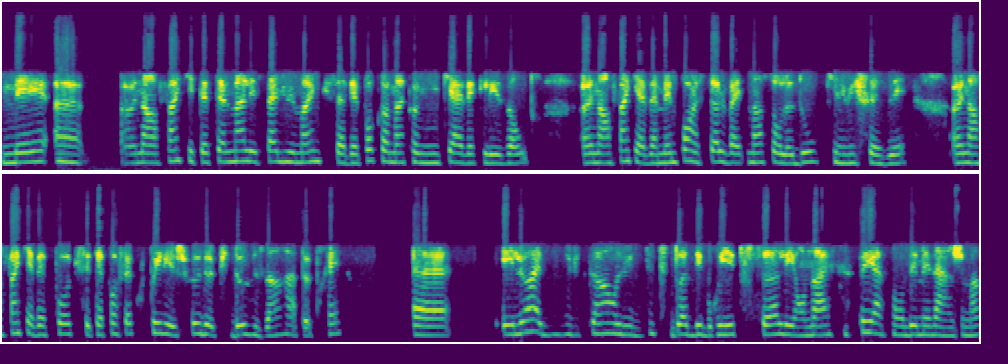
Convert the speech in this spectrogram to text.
Mais euh, hmm. Un enfant qui était tellement laissé à lui-même qu'il savait pas comment communiquer avec les autres. Un enfant qui avait même pas un seul vêtement sur le dos qui lui faisait. Un enfant qui avait pas, qui s'était pas fait couper les cheveux depuis deux ans à peu près. Euh, et là, à 18 ans, on lui dit tu dois te débrouiller tout seul et on a assisté à son déménagement.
